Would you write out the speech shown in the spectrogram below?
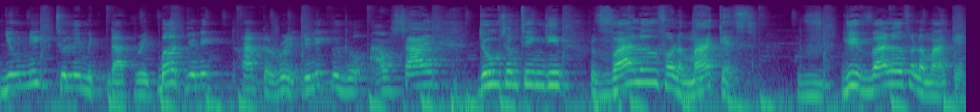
You need to limit that risk, but you need to have the risk. You need to go outside, do something, give value for the market. Give value for the market,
